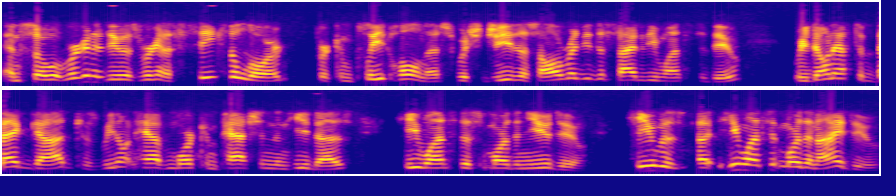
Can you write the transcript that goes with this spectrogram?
And so, what we're going to do is we're going to seek the Lord for complete wholeness, which Jesus already decided he wants to do. We don't have to beg God because we don't have more compassion than he does. He wants this more than you do. He was uh, he wants it more than I do.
